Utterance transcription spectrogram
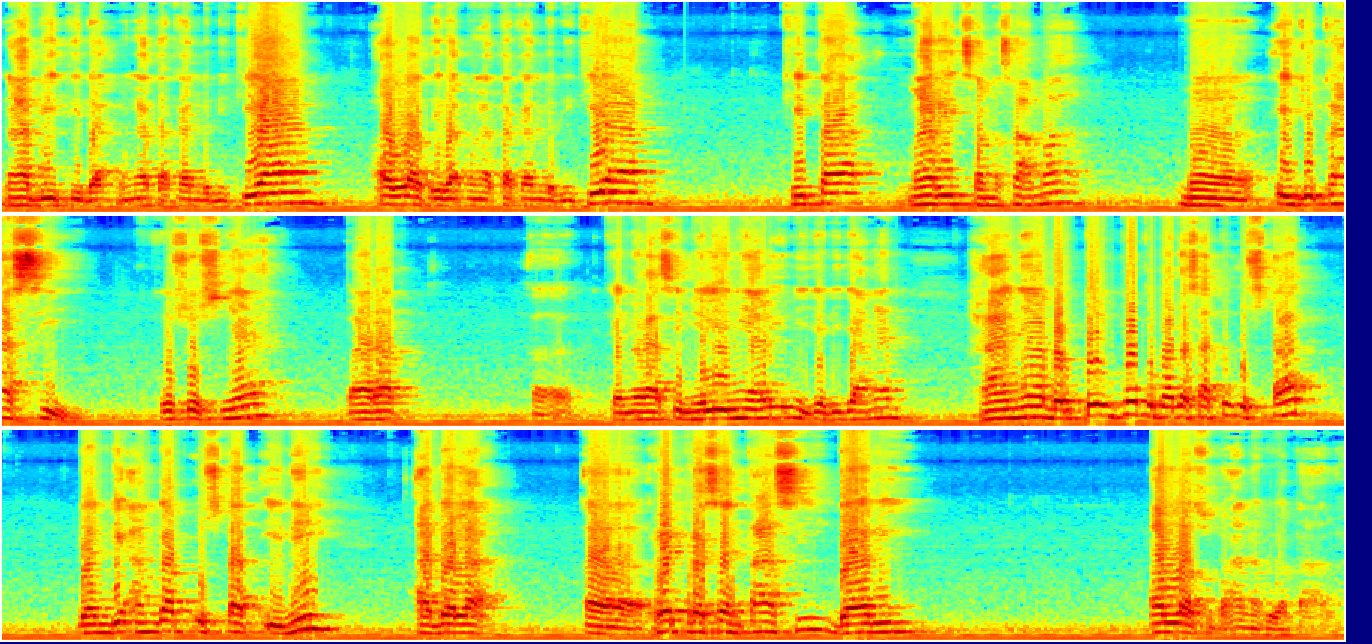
Nabi tidak mengatakan demikian, Allah tidak mengatakan demikian. Kita mari sama-sama mengedukasi khususnya para uh, generasi milenial ini. Jadi jangan hanya bertumpu kepada satu ustadz dan dianggap ustadz ini adalah uh, representasi dari Allah Subhanahu wa taala.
